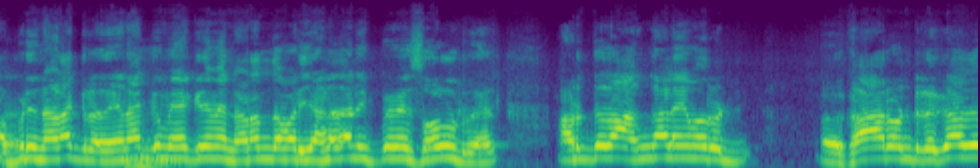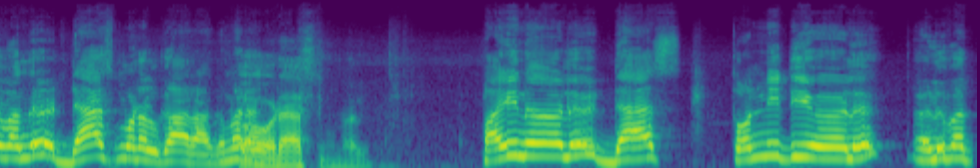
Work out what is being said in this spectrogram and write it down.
அப்படி நடக்கிறது. எனக்கு ஏற்கனவே நடந்தபடியால தான் இப்போவே சொல்கிறேன் அடுத்தது அங்காலயம் ஒரு கார் ஒன்று இருக்கு. அது வந்து டேஷ் மாடல் கார் ஆகுமே. டேஷ் மாடல் பதினேழு டேஷ் தொண்ணூற்றி ஏழு எழுபத்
